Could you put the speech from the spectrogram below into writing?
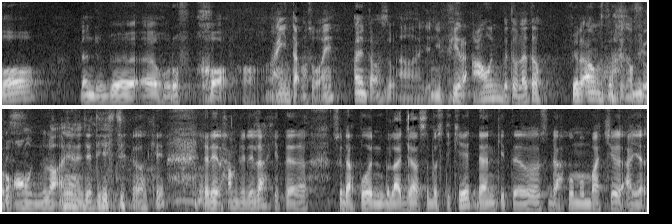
dha dan juga uh, huruf kha. Ain tak masuk ya? Ain tak masuk. Ah jadi Firaun betul lah tu. Firaun betul. Dengan Firaun pula ya. Jadi okey. Jadi alhamdulillah kita sudah pun belajar sedikit dan kita sudah pun membaca ayat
